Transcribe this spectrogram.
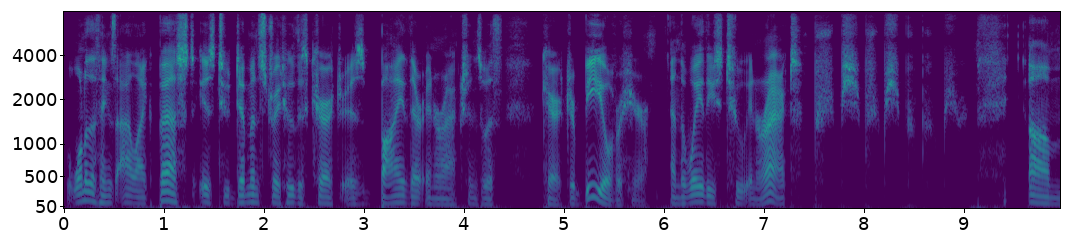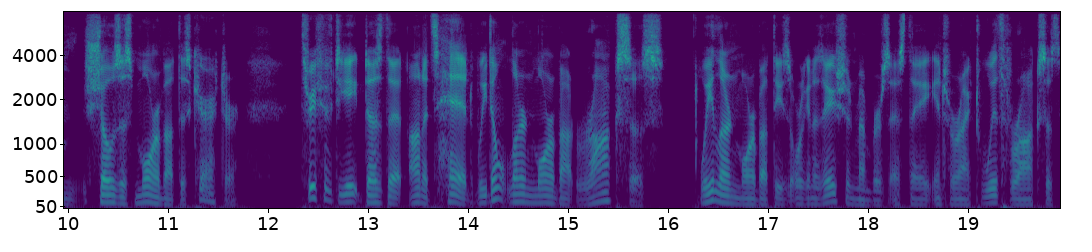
But one of the things I like best is to demonstrate who this character is by their interactions with character B over here, and the way these two interact um, shows us more about this character. 358 does that on its head. We don't learn more about Roxas. We learn more about these organization members as they interact with Roxas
